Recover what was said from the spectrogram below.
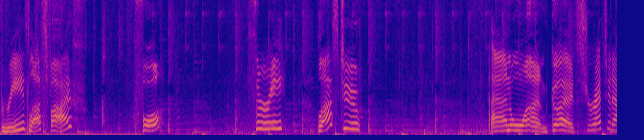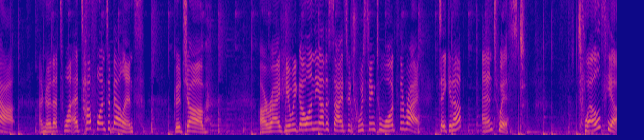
Breathe, last five, four, three, last two, and one. Good, stretch it out. I know that's one, a tough one to balance. Good job. All right, here we go on the other side. So twisting towards the right. Take it up and twist. 12 here.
